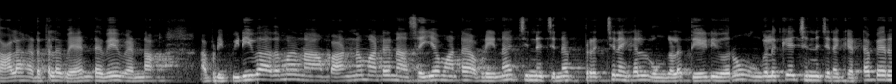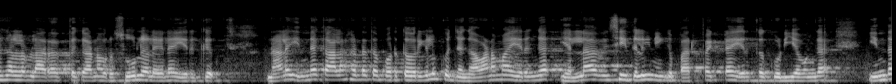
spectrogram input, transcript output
காலகட்டத்தில் வேண்டவே வேண்டாம். அப்படி பிடிவாதமாக நான் பண்ண மாட்டேன் நான் செய்ய மாட்டேன் அப்படின்னா சின்ன சின்ன பிரச்சனைகள் உங்களை தேடி வரும். உங்களுக்கே சின்ன சின்ன கெட்ட பேர்கள் வர்றதுக்கான ஒரு சூழ்நிலையெல்லாம் இருக்குது அதனால் இந்த காலகட்டத்தை பொறுத்த வரைக்கும் கொஞ்சம் கவனமாக இருங்க. எல்லா விஷயத்துலையும் நீங்கள் பர்ஃபெக்டாக இருக்கக்கூடியவங்க. இந்த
